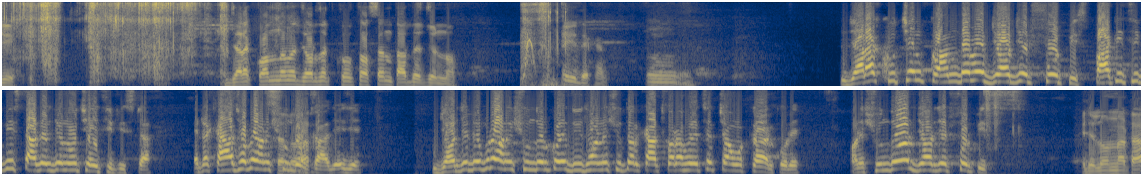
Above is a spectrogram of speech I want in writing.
জি। যারা কম দামে জর্জেট খুঁজতেছেন তাদের জন্য। এই দেখেন। যারা খুঁজছেন কম দামের georgette four piece party three piece তাদের জন্য হচ্ছে এই থ্রি পিসটা এটা কাজ হবে অনেক সুন্দর কাজ এই যে জর্জেটের উপরে অনেক সুন্দর করে দুই ধরনের সুতার কাজ করা হয়েছে চমৎকার করে। অনেক সুন্দর জর্জেট ফোর পিস এটা লোনাটা?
